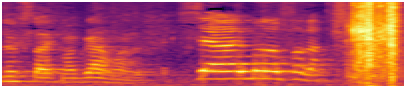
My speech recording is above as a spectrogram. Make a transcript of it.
looks like my grandmother. Sad motherfucker.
